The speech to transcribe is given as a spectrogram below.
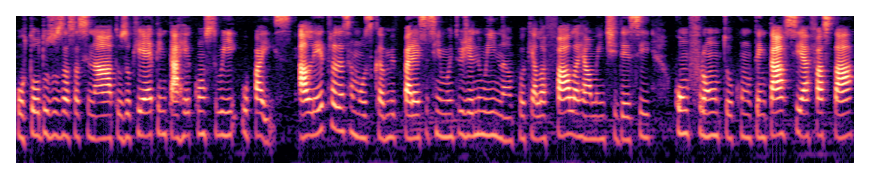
por todos os assassinatos, o que é tentar reconstruir o país. A letra dessa música me parece assim muito genuína, porque ela fala realmente desse confronto com tentar se afastar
